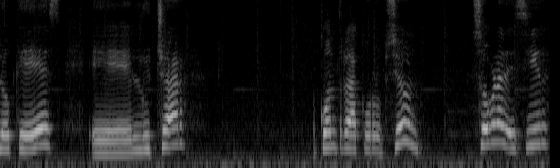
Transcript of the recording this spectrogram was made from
lo que es eh, luchar contra la corrupción. Sobra decir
